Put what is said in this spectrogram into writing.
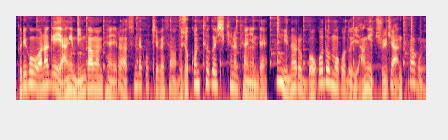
그리고 워낙에 양이 민감한 편이라 순댓국집에서 무조건 특을 시키는 편인데 한 이날은 먹어도 먹어도 양이 줄지 않더라고요.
